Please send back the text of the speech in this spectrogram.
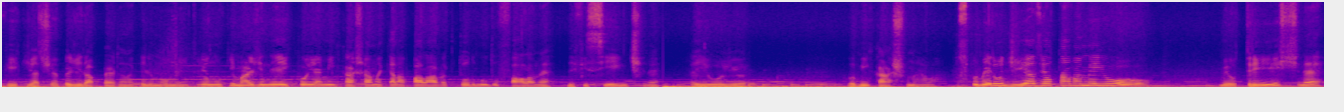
vi que já tinha perdido a perna naquele momento. Eu nunca imaginei que eu ia me encaixar naquela palavra que todo mundo fala, né? Deficiente, né? Aí hoje eu me encaixo nela. Os primeiros dias eu tava meio, meio triste, né?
